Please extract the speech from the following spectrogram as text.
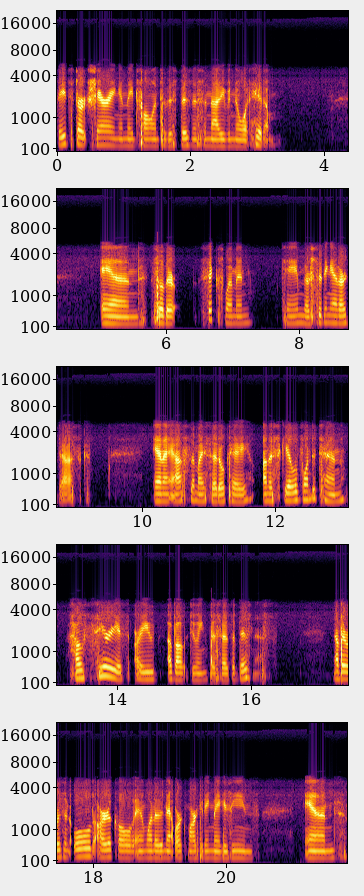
they'd start sharing and they'd fall into this business and not even know what hit them. And so there, six women came. They're sitting at our desk, and I asked them. I said, "Okay, on a scale of one to ten, how serious are you about doing this as a business?" Now there was an old article in one of the network marketing magazines, and oh,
